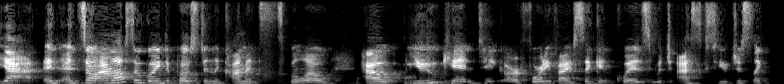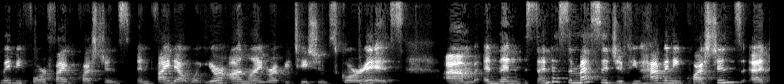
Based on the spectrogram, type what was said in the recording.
Yeah, and and so I'm also going to post in the comments below how you can take our 45 second quiz, which asks you just like maybe four or five questions and find out what your online reputation score is. Um, and then send us a message if you have any questions at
